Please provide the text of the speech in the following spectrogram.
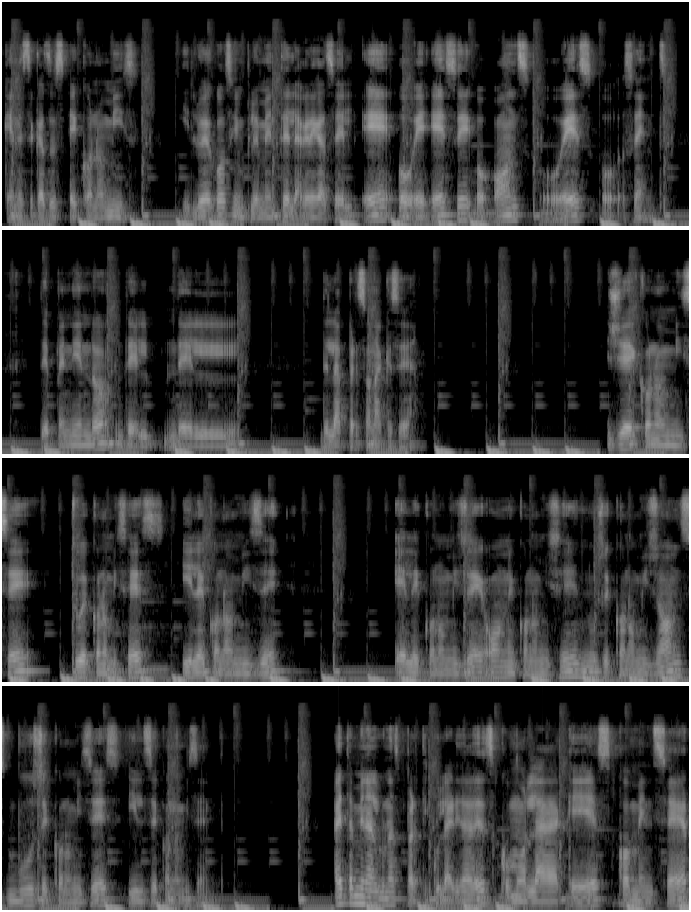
que en este caso es economis. Y luego simplemente le agregas el E o ES o ONS o ES o CENT dependiendo del, de la persona que sea. Je economicé, tú economices, il économisait, elle économisait, on économisait, nous économisons, vous économisez, ils économisent. Hay también algunas particularidades como la que es convencer,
